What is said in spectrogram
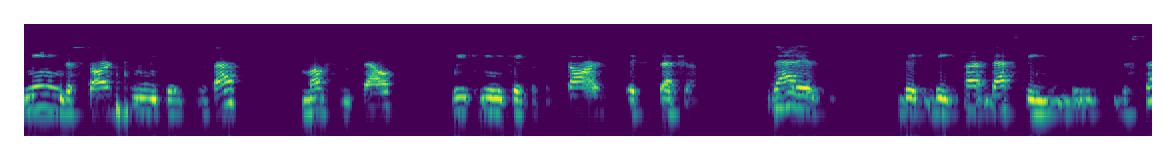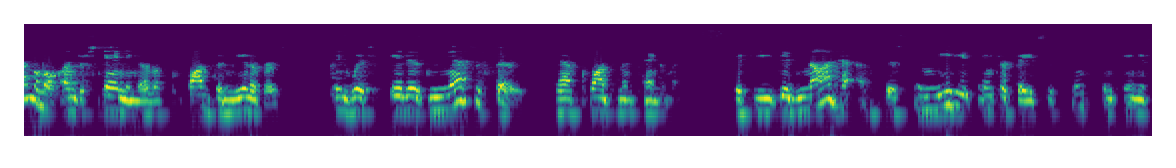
meaning the stars communicate with us amongst themselves, we communicate with the stars, etc. That mm-hmm. the, the uh, that's the, the the seminal understanding of a quantum universe in which it is necessary to have quantum entanglement. If you did not have this immediate interface, this instantaneous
